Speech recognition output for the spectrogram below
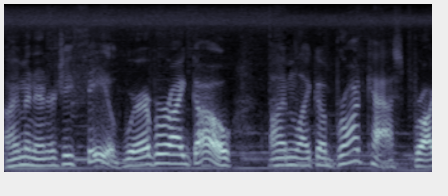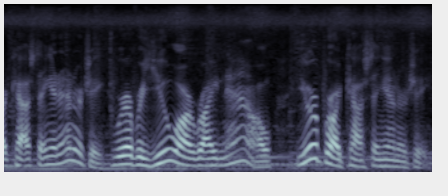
I'm an energy field. Wherever I go, I'm like a broadcast, broadcasting an energy. Wherever you are right now, you're broadcasting energy.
